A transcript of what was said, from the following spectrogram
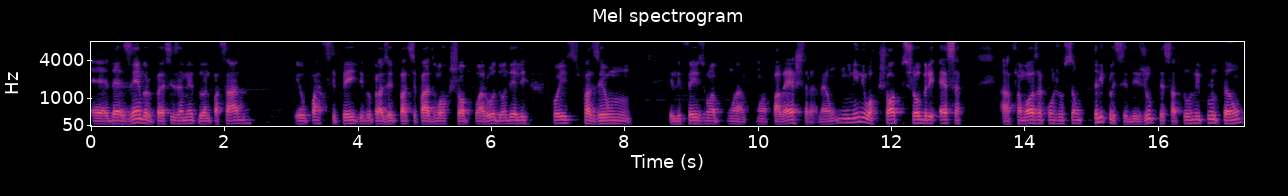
é, dezembro, precisamente do ano passado, eu participei, tive o prazer de participar de um workshop com o Haroldo, onde ele foi fazer um... Ele fez uma, uma, uma palestra, né? um mini workshop sobre essa a famosa conjunção tríplice de Júpiter, Saturno e Plutão,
